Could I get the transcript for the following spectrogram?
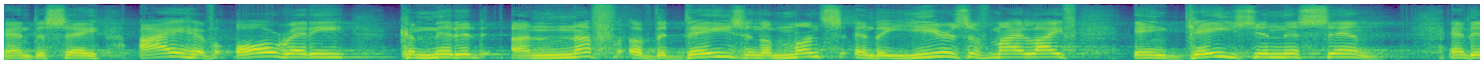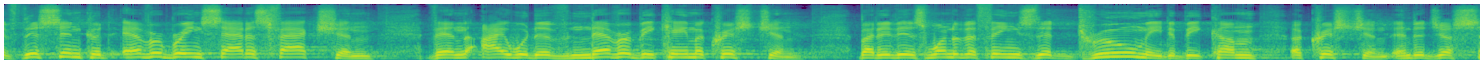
and to say, I have already committed enough of the days and the months and the years of my life engaged in this sin. And if this sin could ever bring satisfaction, then I would have never became a Christian. But it is one of the things that drew me to become a Christian and to just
